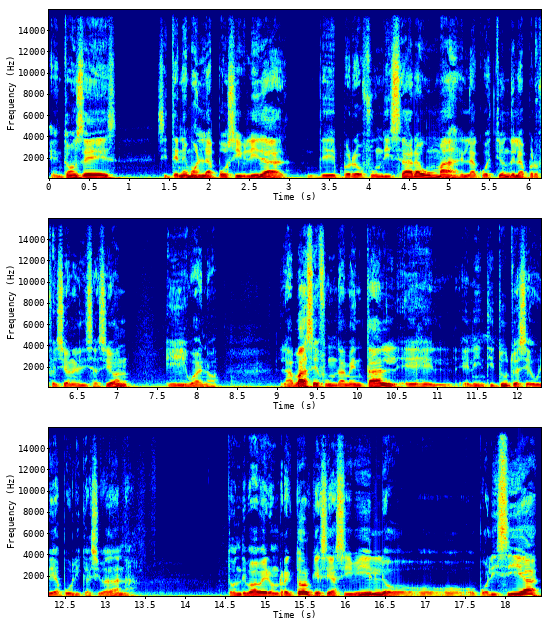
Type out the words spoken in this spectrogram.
Entonces, si tenemos la posibilidad de profundizar aún más en la cuestión de la profesionalización, y bueno, la base fundamental es el, Instituto de Seguridad Pública Ciudadana, donde va a haber un rector que sea civil o, policía,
